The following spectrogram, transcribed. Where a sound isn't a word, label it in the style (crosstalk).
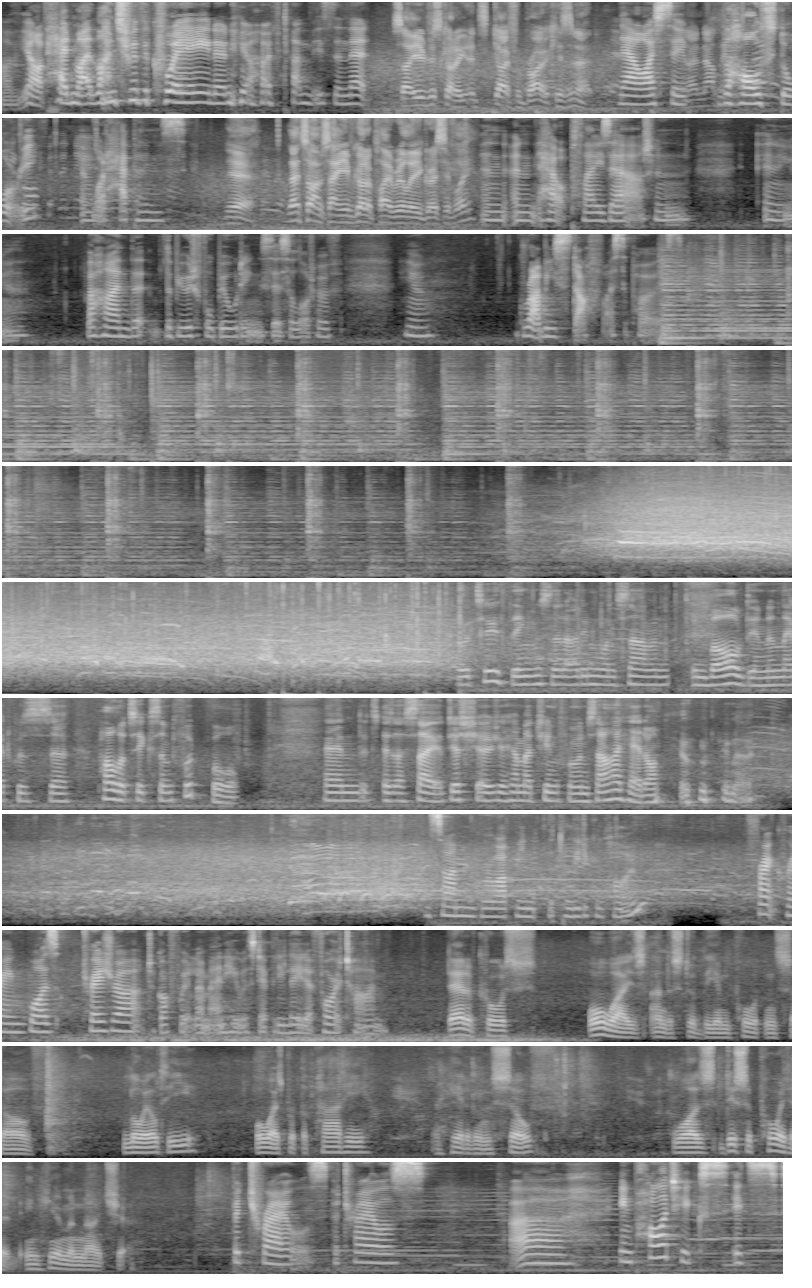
I've, you know, I've had my (laughs) lunch with the Queen and you know, I've done this and that. So you've just got to it's go for broke, isn't it? Now I see the whole story and what happens Yeah. That's what I'm saying. You've got to play really aggressively. and, and how it plays out and and you know, behind the, the beautiful buildings there's a lot of you know grubby stuff I suppose. Two things that I didn't want Simon involved in, and that was uh, politics and football. And it's, as I say, it just shows you how much influence I had on (laughs) him, you know. Simon grew up in the political home. Frank Crean was treasurer to Gough Whitlam and he was deputy leader for a time. Dad, of course, always understood the importance of loyalty, always put the party ahead of himself, was disappointed in human nature. Betrayals. Betrayals. Uh, in politics, it's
